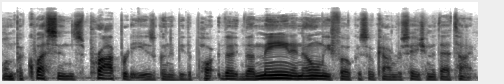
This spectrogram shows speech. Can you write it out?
on Poquessing's property is going to be the the the main and only focus of conversation at that time.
